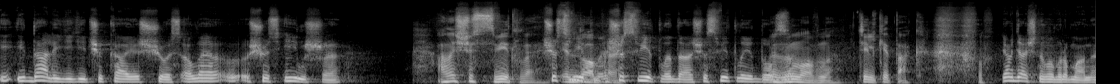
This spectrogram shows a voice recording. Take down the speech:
і, і, далі її чекає щось, але щось інше. Але щось світле Що і світле, добре. що світле, да, що світле і добре. Безумовно, тільки так. Я вдячний вам, Романе.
